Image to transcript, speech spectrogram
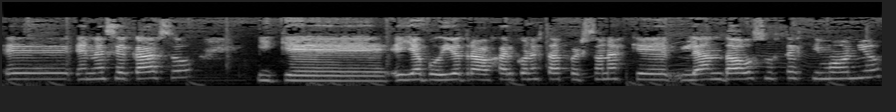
eh, en ese caso y que ella ha podido trabajar con estas personas que le han dado sus testimonios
